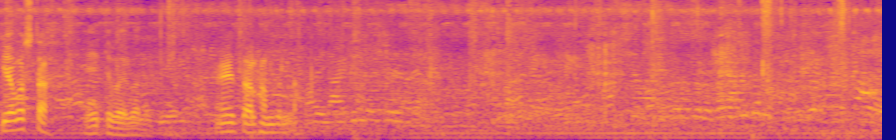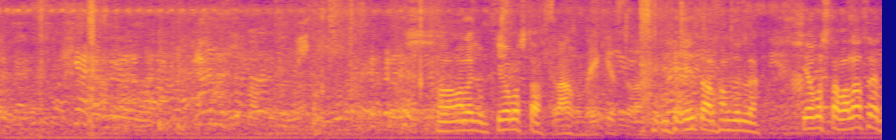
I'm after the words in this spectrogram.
কি অবস্থা? এই তো ভাই ভালো। এই তো আলহামদুলিল্লাহ সালাম আলাইকুম কি অবস্থা? এই তো আলহামদুলিল্লাহ। কি অবস্থা ভালো আছেন?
